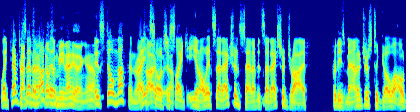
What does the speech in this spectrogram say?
like 10%, 10% of nothing doesn't mean anything. Yeah. It's still nothing, right? Exactly, so it's just yeah. like, you know, it's that extra incentive, it's that extra drive for these managers to go out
